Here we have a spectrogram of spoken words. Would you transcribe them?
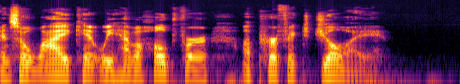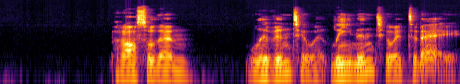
And so, why can't we have a hope for a perfect joy? But also then live into it, lean into it today.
